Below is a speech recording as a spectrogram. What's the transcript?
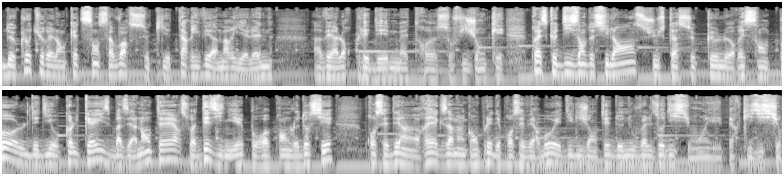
de clôturer l'enquête sans savoir ce qui est arrivé à Marie-Hélène avait alors plaidé maître Sophie Jonquet. Presque dix ans de silence jusqu'à ce que le récent pôle dédié au cold case basé à Nanterre soit désigné pour reprendre le dossier, procéder à un réexamen complet des procès-verbaux et diligenter de nouvelles auditions et perquisitions.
